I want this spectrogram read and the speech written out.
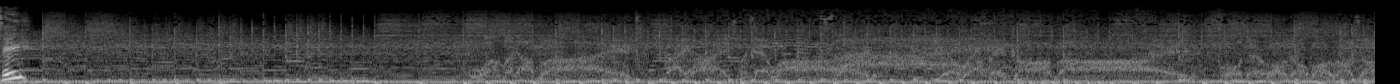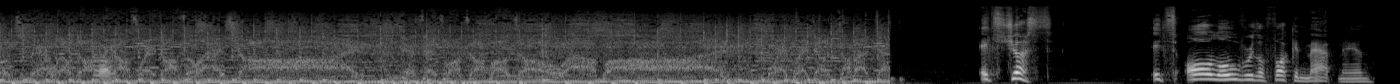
See? It's just, it's all over the fucking map, man.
